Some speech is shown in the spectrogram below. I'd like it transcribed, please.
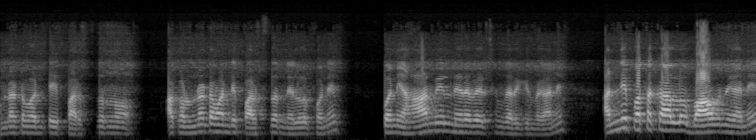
ఉన్నటువంటి పరిస్థితులను అక్కడ ఉన్నటువంటి పరిస్థితులను నెలకొని కొన్ని హామీలు నెరవేర్చడం జరిగింది. కానీ అన్ని పథకాల్లో బాగుంది కానీ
